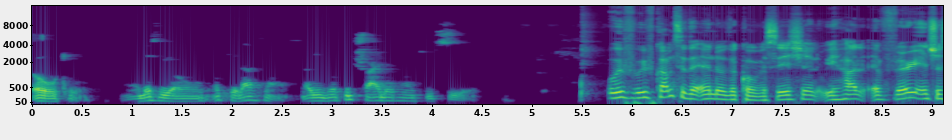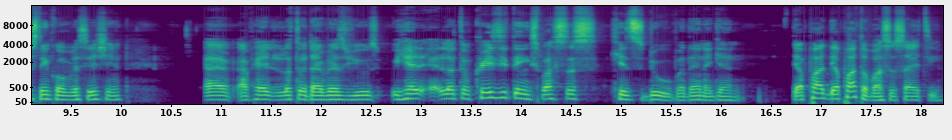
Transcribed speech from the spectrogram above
oh, okay. And this is your own, okay, that's nice. But you go you try this one to see it. We've we've come to the end of the conversation. We had a very interesting conversation. I've I've heard a lot of diverse views. We had a lot of crazy things pastors kids do, but then again, they're part they're part of our society,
